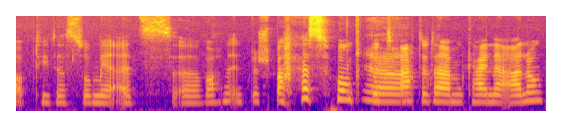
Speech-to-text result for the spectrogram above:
ob die das so mehr als äh, Wochenendbespaßung Ja. betrachtet haben, keine Ahnung.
